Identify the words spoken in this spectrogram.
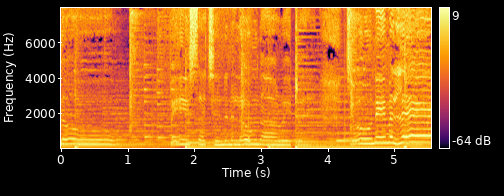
လို့ပေးဆက်ချင်တဲ့နှလုံးသားတွေတွေဂျိုနေမလဲ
